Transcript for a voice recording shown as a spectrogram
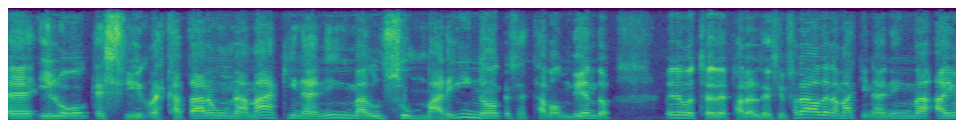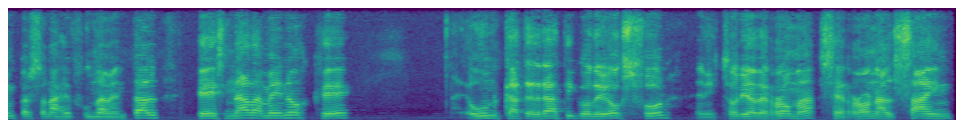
eh, y luego que si rescataron una máquina enigma de un submarino que se estaba hundiendo, miren ustedes, para el descifrado de la máquina enigma hay un personaje fundamental que es nada menos que un catedrático de Oxford en historia de Roma, Sir Ronald Syme,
